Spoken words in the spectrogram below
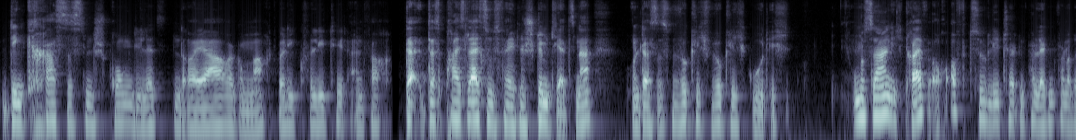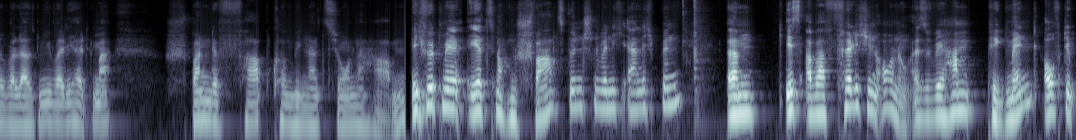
den krassesten Sprung die letzten drei Jahre gemacht, weil die Qualität einfach, das Preis-Leistungs-Verhältnis stimmt jetzt, ne? Und das ist wirklich, wirklich gut. Ich muss sagen, ich greife auch oft zu Lidschattenpaletten von Rival Loves Me, weil die halt immer spannende Farbkombinationen haben. Ich würde mir jetzt noch ein Schwarz wünschen, wenn ich ehrlich bin. Ähm, ist aber völlig in Ordnung. Also wir haben Pigment auf dem,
